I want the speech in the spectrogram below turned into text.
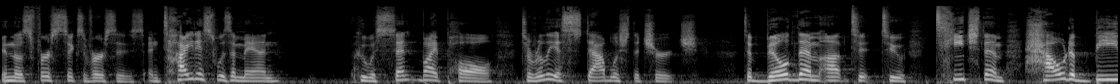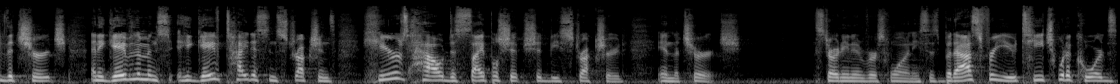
in those first six verses. And Titus was a man who was sent by Paul to really establish the church, to build them up, to, to teach them how to be the church. And he gave them he gave Titus instructions. Here's how discipleship should be structured in the church. Starting in verse 1, he says, But as for you, teach what accords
